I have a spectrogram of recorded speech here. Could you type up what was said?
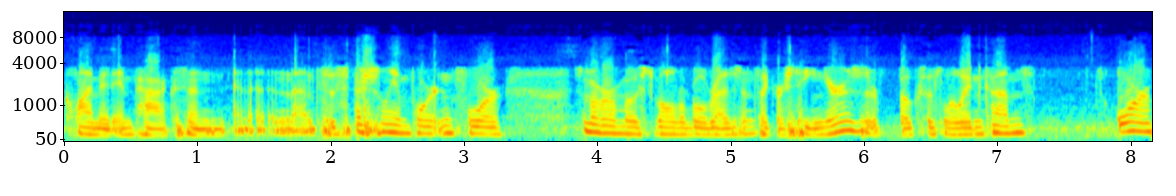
climate impacts, and, and, and that's especially important for some of our most vulnerable residents, like our seniors or folks with low incomes, or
